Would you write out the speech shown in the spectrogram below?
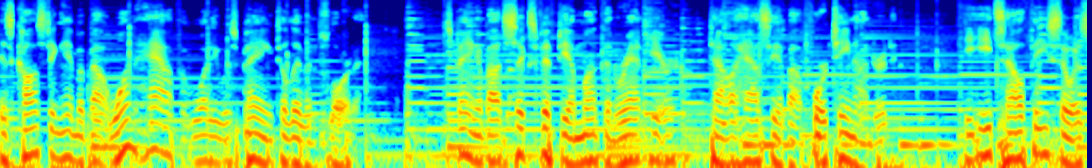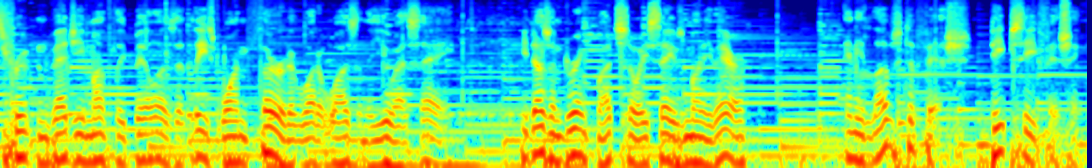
is costing him about one half of what he was paying to live in Florida. He's paying about 650 a month in rent here, Tallahassee about 1400. He eats healthy, so his fruit and veggie monthly bill is at least one third of what it was in the USA. He doesn't drink much, so he saves money there. And he loves to fish, deep sea fishing.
